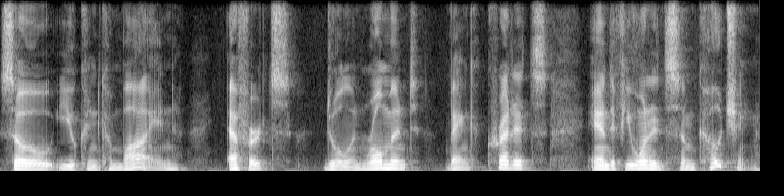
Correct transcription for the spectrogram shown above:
so you can combine efforts, dual enrollment, bank credits, and if you wanted some coaching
